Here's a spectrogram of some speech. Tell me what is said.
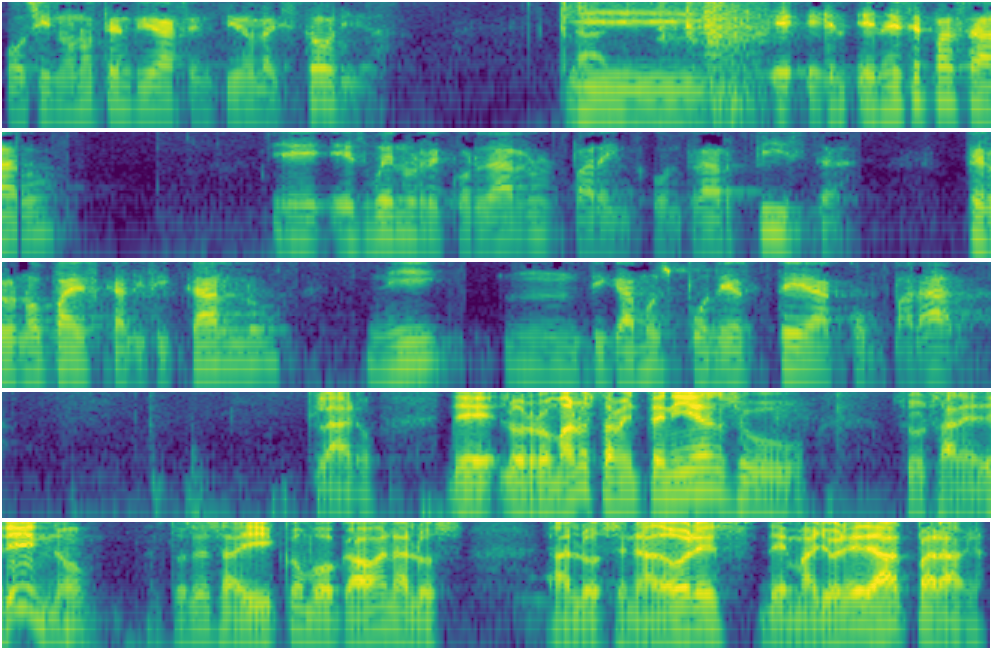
o si no, no tendría sentido la historia. Y e- en, en ese pasado eh, es bueno recordarlo para encontrar pistas, pero no para descalificarlo ni, mm, digamos, ponerte a comparar. Claro. De, los romanos también tenían su, su Sanedrín, ¿no? Entonces ahí convocaban a los, a los senadores de mayor edad para,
